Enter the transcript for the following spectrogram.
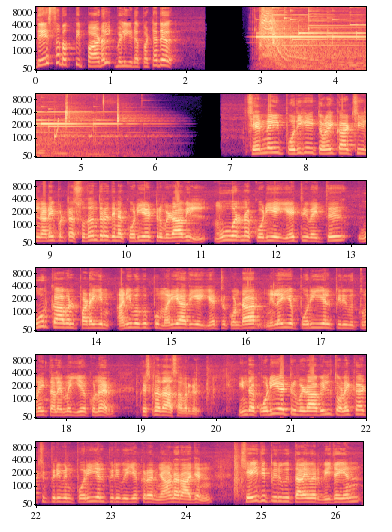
தேசபக்தி பாடல் வெளியிடப்பட்டது. சென்னை பொதிகை தொலைக்காட்சியில் நடைபெற்ற சுதந்திர தின கொடியேற்று விழாவில் மூவர்ண கொடியை ஏற்றி வைத்து ஊர்காவல் படையின் அணிவகுப்பு மரியாதையை ஏற்றுக்கொண்டார் நிலைய பொறியியல் பிரிவு துணைத் தலைமை இயக்குனர் கிருஷ்ணதாஸ் அவர்கள். இந்த கொடியேற்று விழாவில் தொலைக்காட்சி பிரிவின் பொறியியல் பிரிவு இயக்குனர் ஞானராஜன் செய்தி பிரிவு தலைவர் விஜயன்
